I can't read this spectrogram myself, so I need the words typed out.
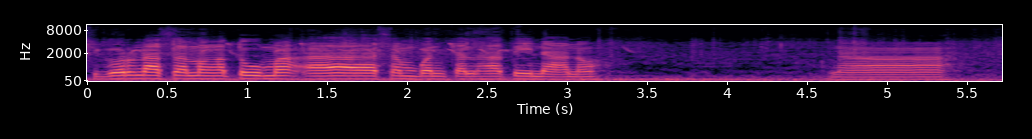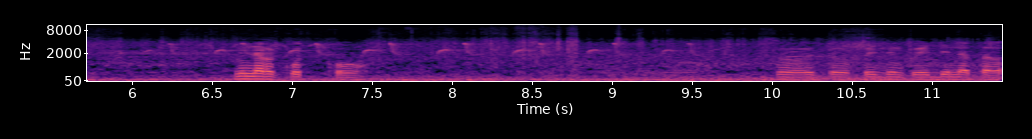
siguro nasa mga tuma ah, sambuan kalahati na ano na minarkot ko. So ito pwedeng pwede na to.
